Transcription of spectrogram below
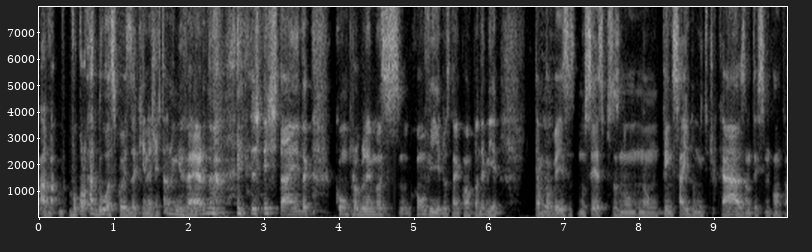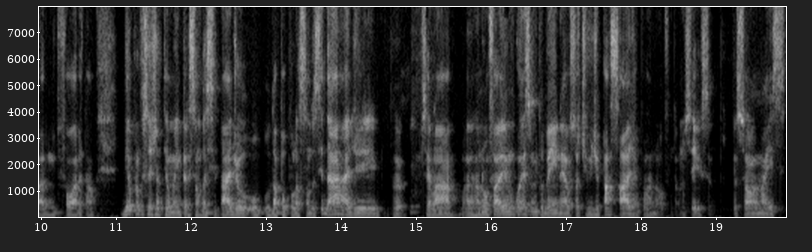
ah, Vou colocar duas coisas aqui, né? A gente tá no inverno e a gente tá ainda com problemas com o vírus, né? Com a pandemia. Então, talvez, não sei, as pessoas não, não têm saído muito de casa, não têm se encontrado muito fora e tal. Deu para você já ter uma impressão da cidade ou, ou- da população da cidade? Sei lá, a Hannover eu não conheço muito bem, né? Eu só tive de passagem para Hannover, então não sei se o pessoal é mais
